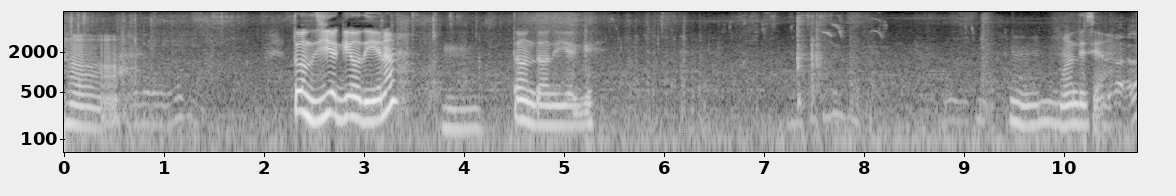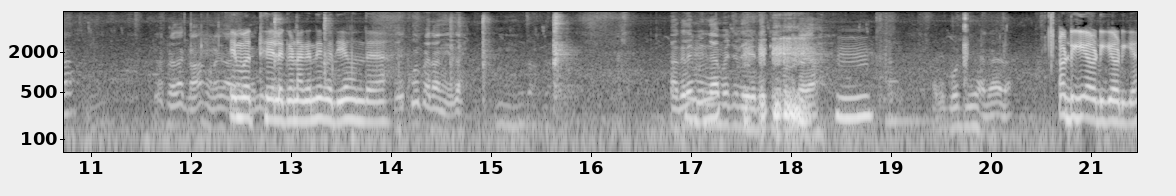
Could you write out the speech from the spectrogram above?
ਹਾਂ। ਧੁੰਦ ਜੀ ਅੱਗੇ ਆਉਂਦੀ ਹੈ ਨਾ? ਧੁੰਦ ਆਉਂਦੀ ਅੱਗੇ। ਹੂੰ ਹਾਂ ਦਿਸਿਆ ਫਾਇਦਾ ਗਾਂ ਹੋਣਾ ਇਹ ਮੱਥੇ ਲੱਗਣਾ ਕਹਿੰਦੇ ਵਧੀਆ ਹੁੰਦਾ ਆ। ਇਹ ਕੋਈ ਪਤਾ ਨਹੀਂ ਇਹਦਾ। ਅਗਲੇ ਮਹੀਨੇ ਵਿੱਚ ਦੇਖਦੇ ਕੀ ਹੁੰਦਾ ਆ। ਹੂੰ। ਇਹ ਕੁਝ ਨਹੀਂ ਹੈਗਾ ਇਹਦਾ। ਉੱਡ ਗਿਆ ਉੱਡ ਗਿਆ ਉੱਡ ਗਿਆ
